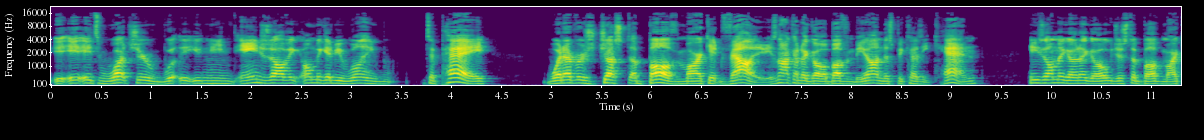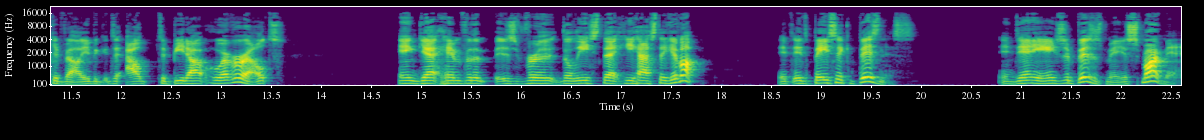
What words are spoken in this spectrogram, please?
It's what you're. I mean, Ainge is only going to be willing to pay whatever's just above market value. He's not going to go above and beyond just because he can. He's only going to go just above market value to out to beat out whoever else and get him for the is for the least that he has to give up. It, it's basic business. And Danny Ainge is a businessman. He's a smart man.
